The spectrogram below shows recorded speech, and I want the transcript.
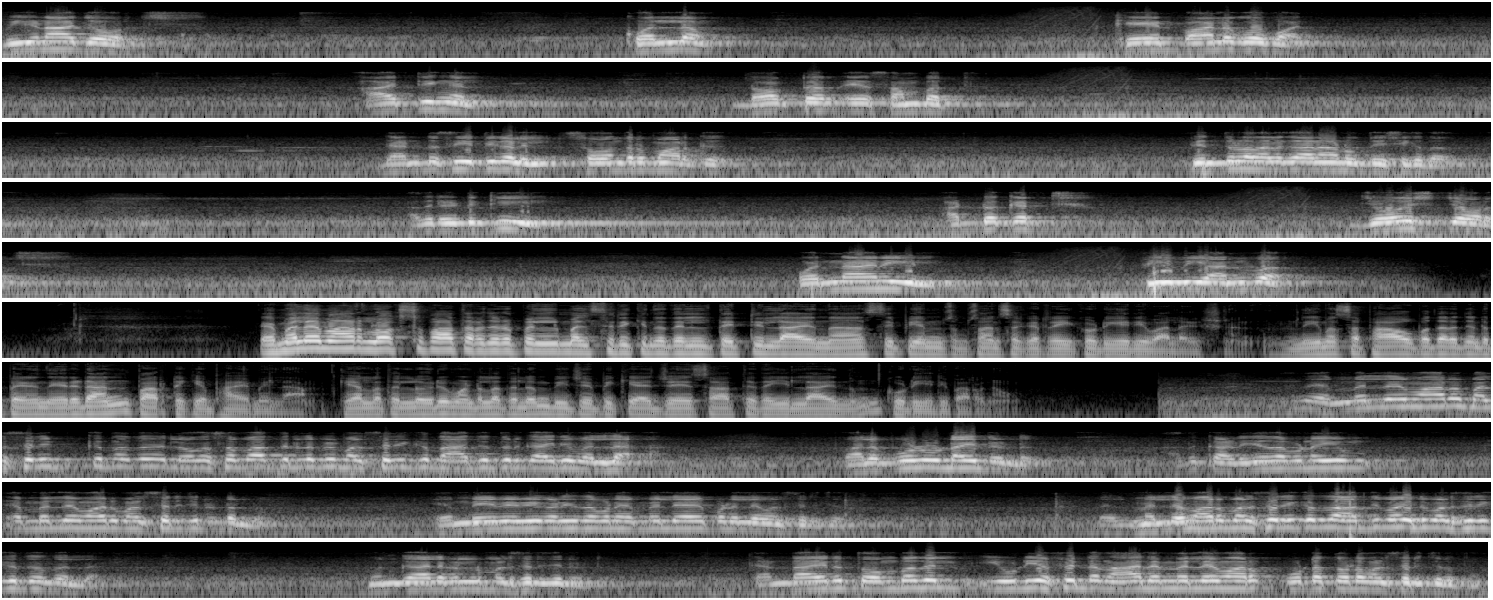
Veena George Kollam K N Balagopal Attingal doctor A Sampath രണ്ട് സീറ്റുകളിൽ സ്വതന്ത്രന്മാർക്ക് പിന്തുണ നൽകാനാണ് ഉദ്ദേശിക്കുന്നത്. അതിലിടുക്കിയിൽ advocate Joyce George പൊന്നാനിയിൽ P V Anvar M L എമാർ ലോക്സഭാ തെരഞ്ഞെടുപ്പിൽ മത്സരിക്കുന്നതിൽ തെറ്റില്ല എന്ന് സി പി എം സംസ്ഥാന സെക്രട്ടറി കോടിയേരി ബാലകൃഷ്ണൻ. നിയമസഭാ ഉപതെരഞ്ഞെടുപ്പിനെ നേരിടാൻ പാർട്ടിക്ക് ഭയമില്ല. കേരളത്തിൽ ഒരു മണ്ഡലത്തിലും ബി ജെ പിക്ക് ജയസാധ്യതയില്ല എന്നും കോടിയേരി പറഞ്ഞു. എം എൽ എമാർ മത്സരിക്കുന്നത് ലോക്സഭാ തെരഞ്ഞെടുപ്പിൽ മത്സരിക്കുന്ന ആദ്യത്തെ ഒരു കാര്യമല്ല. പലപ്പോഴും ഉണ്ടായിട്ടുണ്ട്. അത് കഴിഞ്ഞ തവണയും എം എൽ എമാർ മത്സരിച്ചിട്ടുണ്ടല്ലോ. എം എ ബേബി കഴിഞ്ഞ തവണ എം എൽ എ ആയപ്പോഴല്ലേ മത്സരിച്ചത്. എം എൽ എമാർ മത്സരിക്കുന്നത് ആദ്യമായിട്ട് മത്സരിക്കുന്നതൊന്നുമല്ല. മുൻകാലങ്ങളിൽ മത്സരിച്ചിട്ടുണ്ട്. രണ്ടായിരത്തി ഒമ്പതിൽ യു ഡി എഫിന്റെ നാല് എം എൽ എമാർ കൂട്ടത്തോടെ മത്സരിച്ചിരുന്നു.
